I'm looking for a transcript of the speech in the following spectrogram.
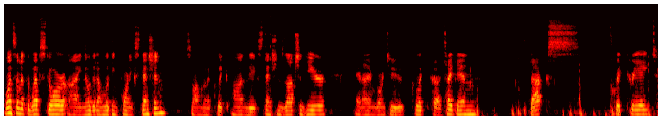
Once I'm at the web store, I know that I'm looking for an extension. So I'm going to click on the extensions option here, and I'm going to click uh, type in docs quick create,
